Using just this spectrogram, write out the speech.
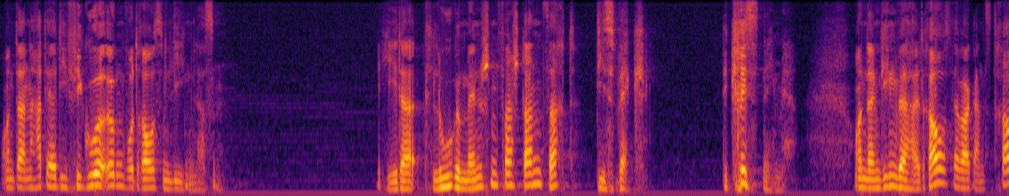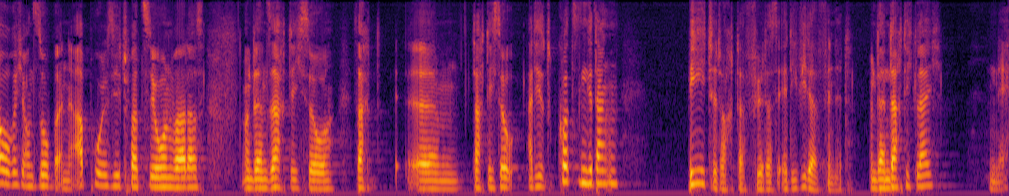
Und dann hat er die Figur irgendwo draußen liegen lassen. Jeder kluge Menschenverstand sagt, die ist weg. Die kriegst nicht mehr. Und dann gingen wir halt raus, der war ganz traurig und so, bei einer Abholsituation war das. Und dann sagte ich so, sagt, ähm, dachte ich so, hatte ich so kurz den Gedanken, bete doch dafür, dass er die wiederfindet. Und dann dachte ich gleich, nee,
